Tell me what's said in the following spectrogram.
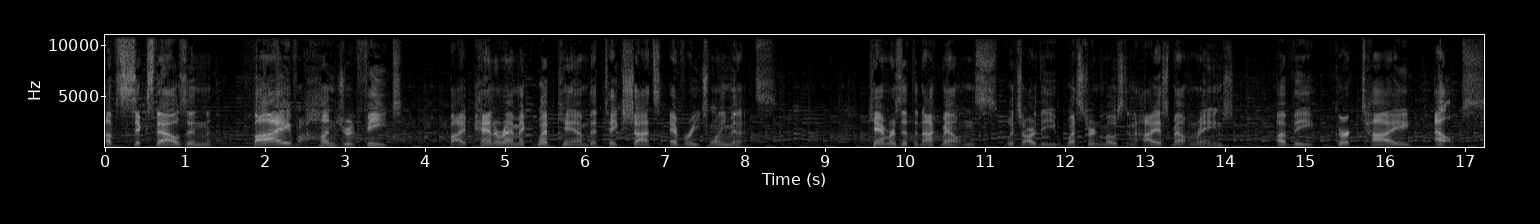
of 6500 feet by panoramic webcam that takes shots every 20 minutes cameras at the knock mountains which are the westernmost and highest mountain range of the Gurktal alps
